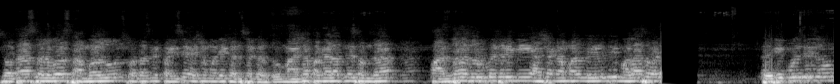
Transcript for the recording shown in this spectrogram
स्वतः सर्व सांभाळून स्वतःचे पैसे याच्यामध्ये खर्च करतो? माझ्या पगारातले समजा पाच दहा हजार रुपये जरी मी अशा कामाला दिले तरी मला असं वाटतं तरी कोणीतरी जाऊन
